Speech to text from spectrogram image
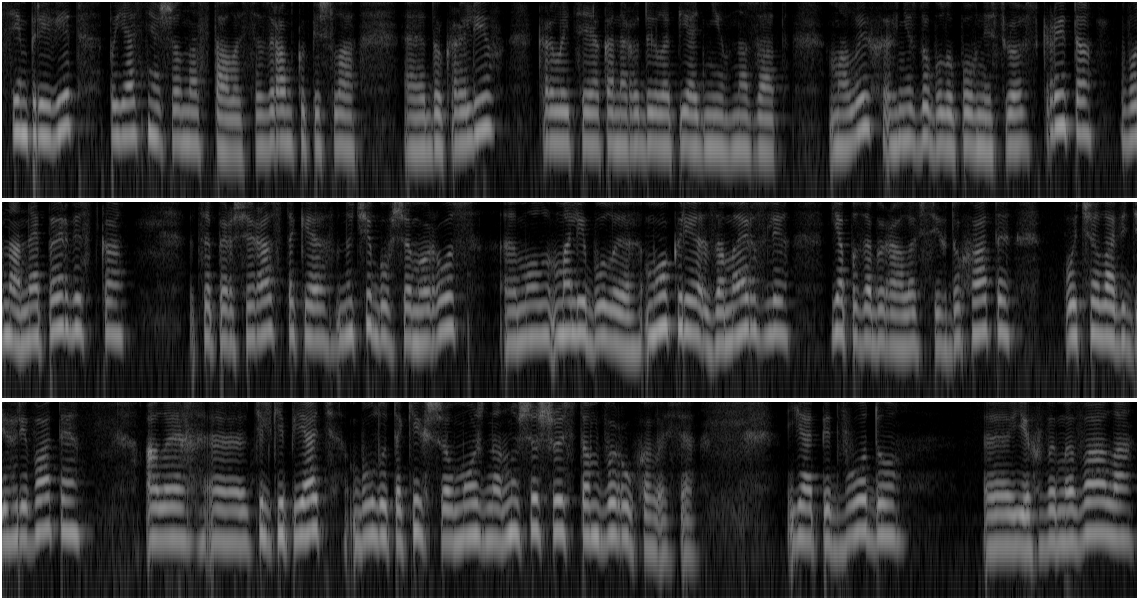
Всім привіт! Пояснюю, що в нас сталося. Зранку пішла е, до крилів. Крилиця, яка народила 5 днів назад малих. Гніздо було повністю розкрито. Вона не первістка. Це перший раз таке. Вночі був ще мороз. е, Малі були мокрі, замерзлі. Я позабирала всіх до хати, почала відігрівати. Але е, тільки п'ять було таких, що можна, ну, ще щось там вирухалося. Я під воду е, їх вимивала,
